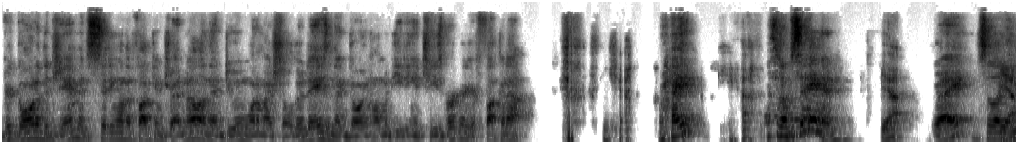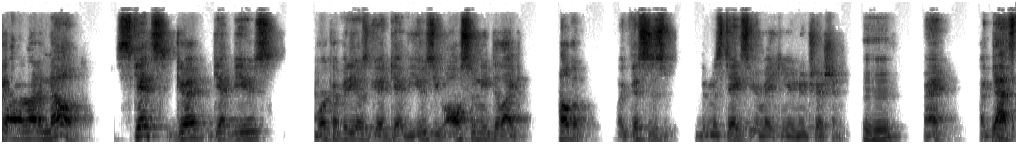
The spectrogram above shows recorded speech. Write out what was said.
You're going to the gym and sitting on the fucking treadmill and then doing one of my shoulder days and then going home and eating a cheeseburger, you're fucking up. yeah Right? yeah That's what I'm saying. yeah Right. So like Yeah. you gotta let them know. Skits, good, get views. Workout videos, good, get views. You also need to like tell them like this is the mistakes that you're making in your nutrition. Mhm. right? Like Yeah. that's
